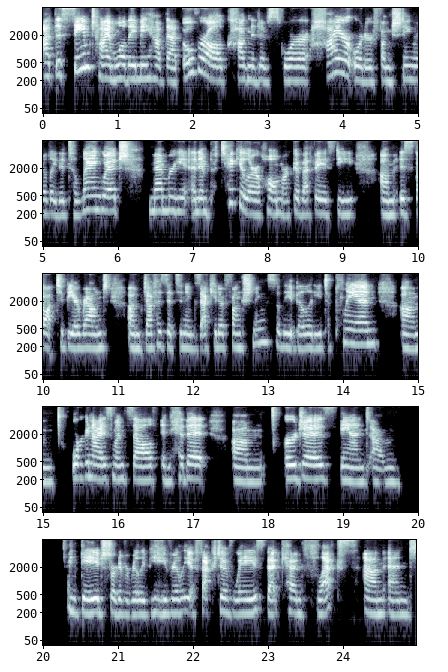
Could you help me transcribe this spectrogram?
At the same time, while they may have that overall cognitive score, higher order functioning related to language, memory, and in particular, hallmark of FASD um, is thought to be around um, deficits in executive functioning. So the ability to plan, um, organize oneself, inhibit um, urges, and um, engage sort of really behaviorally effective ways that can flex um, and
